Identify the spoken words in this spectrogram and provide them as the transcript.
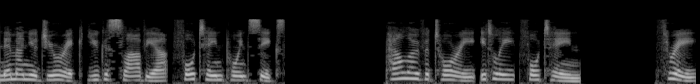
Nemanja Duric Yugoslavia 14.6 Paolo Vittori Italy 14 3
